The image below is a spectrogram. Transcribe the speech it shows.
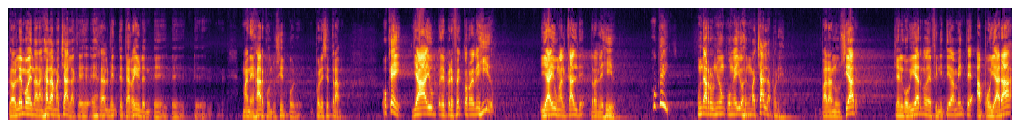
Pero hablemos de Naranjal a Machala, que es, realmente terrible eh, eh, manejar, conducir por, por ese tramo. Ok, ya hay un pre- prefecto reelegido y hay un alcalde reelegido. Ok, una reunión con ellos en Machala, por ejemplo, para anunciar que el gobierno definitivamente apoyará,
